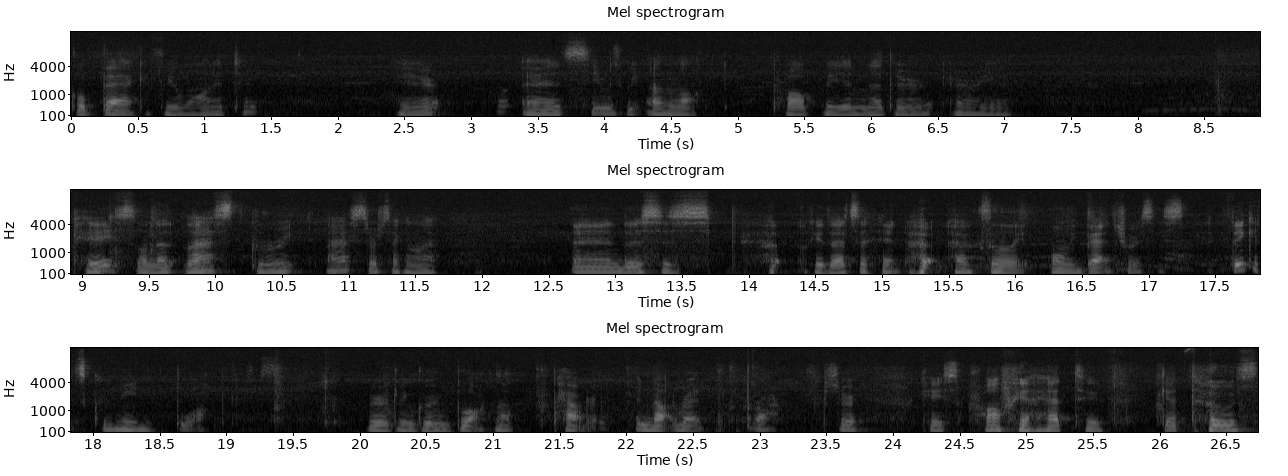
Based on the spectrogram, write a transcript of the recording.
go back if we wanted to. Here. And it seems we unlocked probably another area. Okay, so last green, last or second left. And this is, okay, that's a hint. Accidentally, only bad choices. I think it's green block we were doing green block, not powder, and not red block. Okay, so probably I had to get those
